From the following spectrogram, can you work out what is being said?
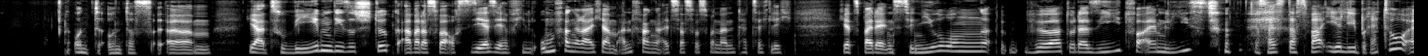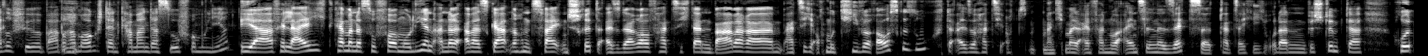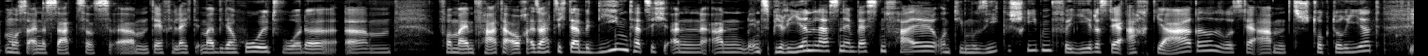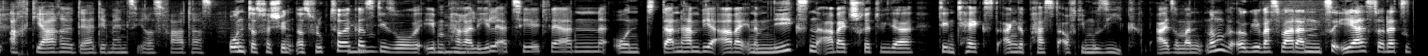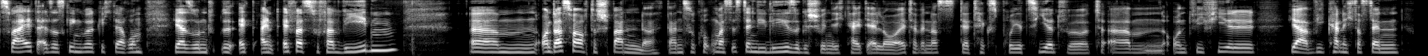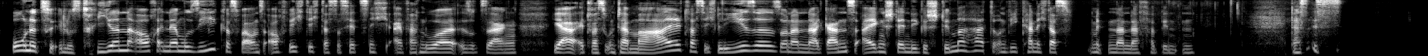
und, und das ähm, ja zu weben, dieses Stück. Aber das war auch sehr, sehr viel umfangreicher am Anfang als das, was man dann tatsächlich jetzt bei der Inszenierung hört oder sieht, vor allem liest. Das heißt, das war Ihr Libretto, also für Barbara Morgenstern, kann man das so formulieren? Ja, vielleicht kann man das so formulieren, aber es gab noch einen zweiten Schritt. Also darauf hat sich dann Barbara, hat sich auch Motive rausgesucht, also hat sich auch manchmal einfach nur einzelne Sätze tatsächlich oder ein bestimmter Rhythmus eines Satzes, ähm, der vielleicht immer wiederholt wurde. Ähm, von meinem Vater auch. Also hat sich da bedient, hat sich an, an inspirieren lassen im besten Fall und die Musik geschrieben für jedes der acht Jahre. So ist der Abend strukturiert. Die acht Jahre der Demenz ihres Vaters. Und das Verschwinden des Flugzeuges, mhm. die so eben mhm. parallel erzählt werden. Und dann haben wir aber in einem nächsten Arbeitsschritt wieder den Text angepasst auf die Musik. Also man, ne, irgendwie, was war dann zuerst oder zu zweit? Also es ging wirklich darum, ja, so ein, ein etwas zu verweben und das war auch das Spannende, dann zu gucken, was ist denn die Lesegeschwindigkeit der Leute, wenn das der Text projiziert wird ähm, und wie viel, ja, wie kann ich das denn ohne zu illustrieren auch in der Musik? Das war uns auch wichtig, dass das jetzt nicht einfach nur sozusagen ja etwas untermalt, was ich lese, sondern eine ganz eigenständige Stimme hat und wie kann ich das miteinander verbinden? Das ist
